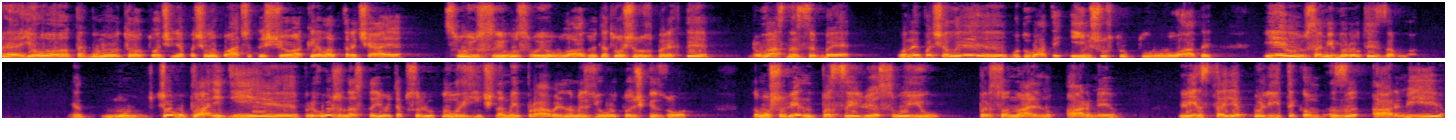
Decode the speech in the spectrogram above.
е, його, так би мовити, оточення почало бачити, що Акела втрачає свою силу, свою владу, і для того, щоб зберегти власне себе, вони почали будувати іншу структуру влади і самі боротись за владу. Е, Ну, в цьому плані дії Пригожина стають абсолютно логічними і правильними з його точки зору. Тому що він посилює свою персональну армію, він стає політиком з армією,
